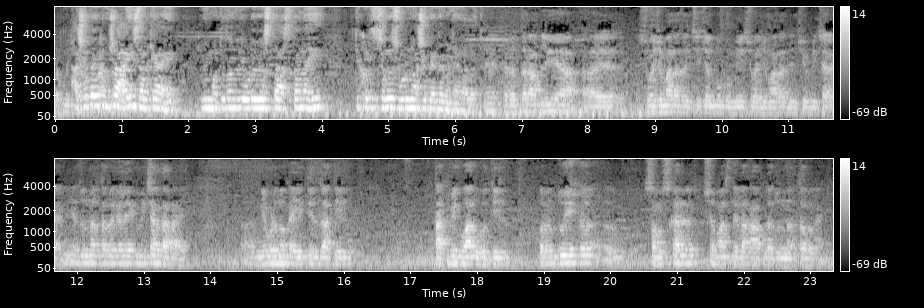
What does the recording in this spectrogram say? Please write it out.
परमेश्वर आशाताई तुमच्या प्रार्थना. आईसारख्या आहेत. तुम्ही मतदानात एवढं व्यस्त असतानाही तिकडचं सगळं सोडून अशा त्यांना भेटायला नाही, खरं तर आपली शिवाजी महाराजांची जन्मभूमी शिवाजी महाराजांची विचार आहे. आणि या जुन्नर तालुक्याला एक विचारधारा आहे. निवडणुका येतील जातील तात्विक वाद होतील. परंतु एक संस्कारक्षम असलेला हा आपला जुन्नर तालुका आहे.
